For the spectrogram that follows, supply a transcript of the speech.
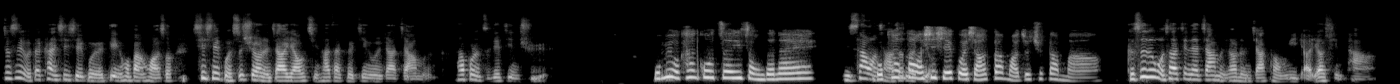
就是有在看吸血鬼的电影或漫画，说吸血鬼是需要人家邀请他才可以进入人家家门，他不能直接进去。我没有看过这一种的呢。你上网查，我看到吸血鬼想要干嘛就去干嘛。可是如果是要进在家门，要人家同意，要邀请他，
